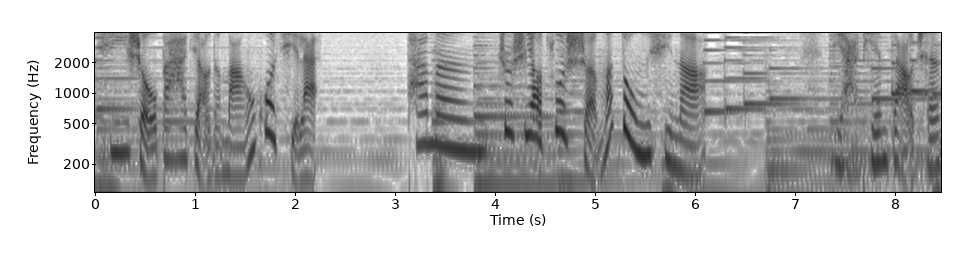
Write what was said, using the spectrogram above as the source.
七手八脚地忙活起来。他们这是要做什么东西呢？第二天早晨，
